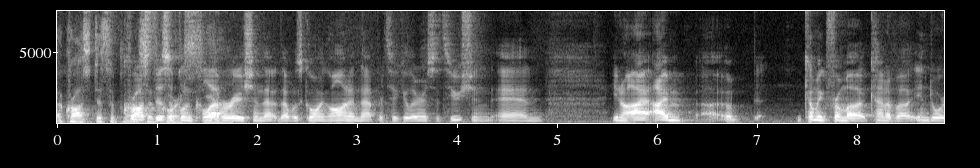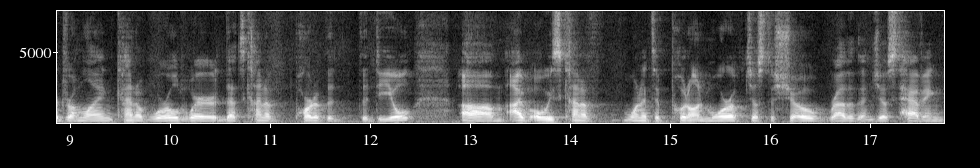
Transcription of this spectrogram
across disciplines, cross discipline course, yeah. collaboration that, that was going on in that particular institution. And, you know, I, I'm uh, coming from a kind of a indoor drumline kind of world where that's kind of part of the, the deal. Um, I've always kind of wanted to put on more of just a show rather than just having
